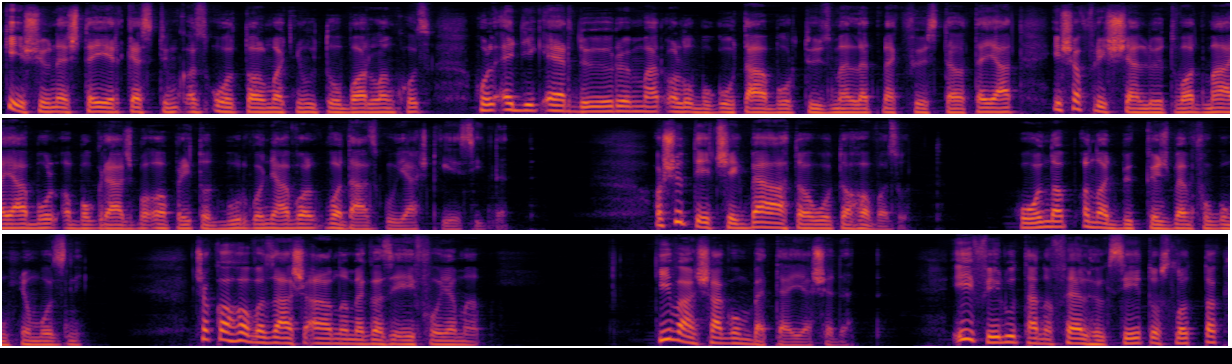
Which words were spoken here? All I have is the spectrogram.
Későn este érkeztünk az oltalmat nyújtó barlanghoz, hol egyik erdőőrön már a lobogó tábor tűz mellett megfőzte a teját, és a frissen lőtt vadmájából a bográcsba aprított burgonyával vadászgulyást készített. A sötétség beátavolt a havazott. Holnap a nagy bükkösben fogunk nyomozni. Csak a havazás állna meg az éj. Kívánságom beteljesedett. Éjfél után a felhők szétoszlottak,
